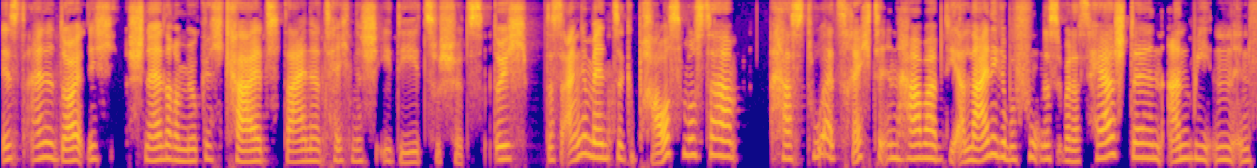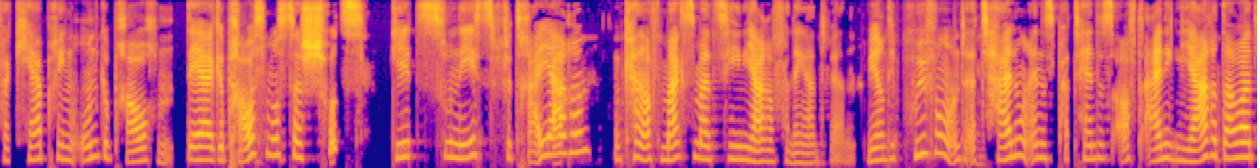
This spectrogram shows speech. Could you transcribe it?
ist eine deutlich schnellere Möglichkeit, deine technische Idee zu schützen. Durch das angemeldete Gebrauchsmuster hast du als Rechteinhaber die alleinige Befugnis über das Herstellen, Anbieten, in Verkehr bringen und Gebrauchen. Der Gebrauchsmusterschutz geht zunächst für drei Jahre und kann auf maximal zehn Jahre verlängert werden. Während die Prüfung und Erteilung eines Patentes oft einige Jahre dauert,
